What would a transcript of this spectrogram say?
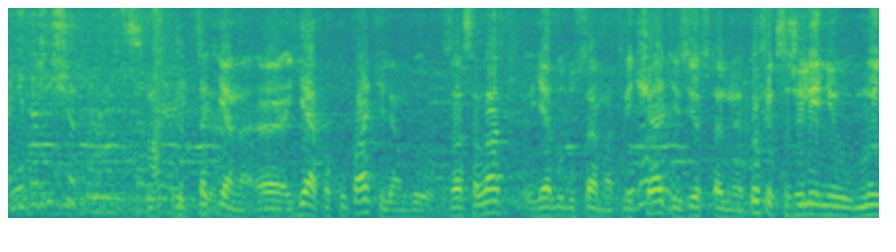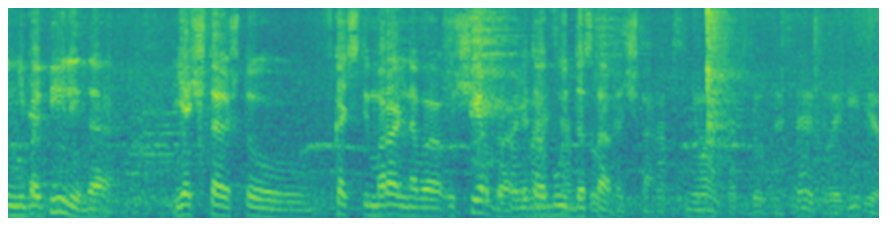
Они даже счет не представляют. Смотрите. Татьяна, э, я покупателем был, за салат я буду сам отвечать и все остальное. Кофе, к сожалению, мы не попили, да. Я считаю, что в качестве морального ущерба этого Понимаете будет абсурдность, достаточно. Понимаете абсурдность да, этого видео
